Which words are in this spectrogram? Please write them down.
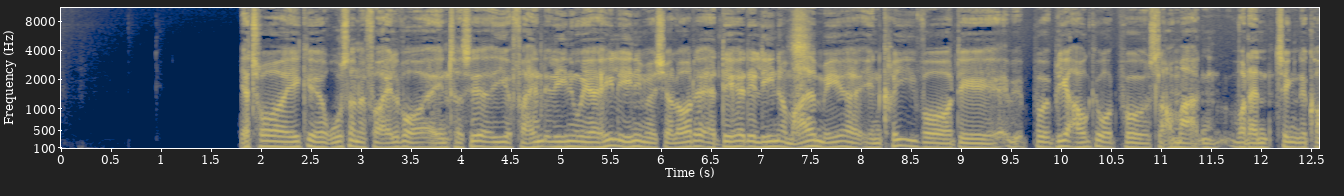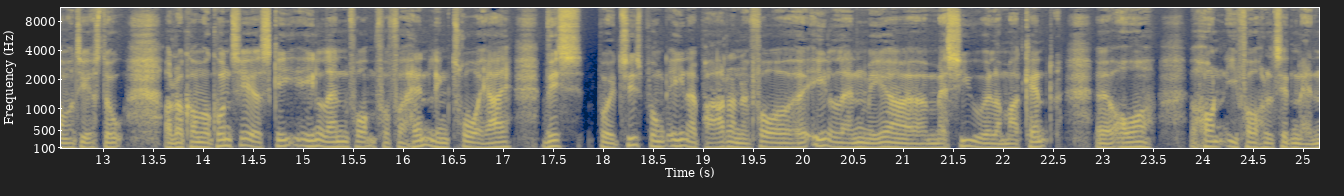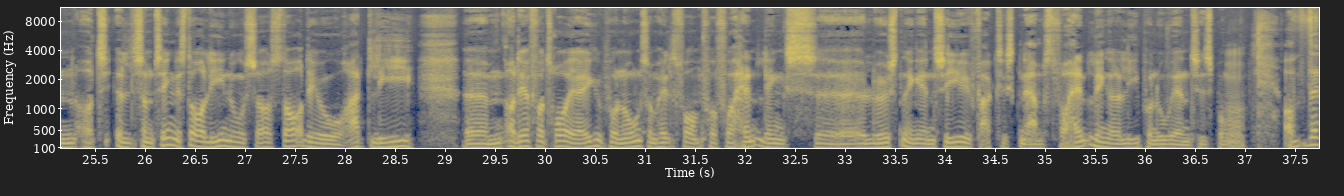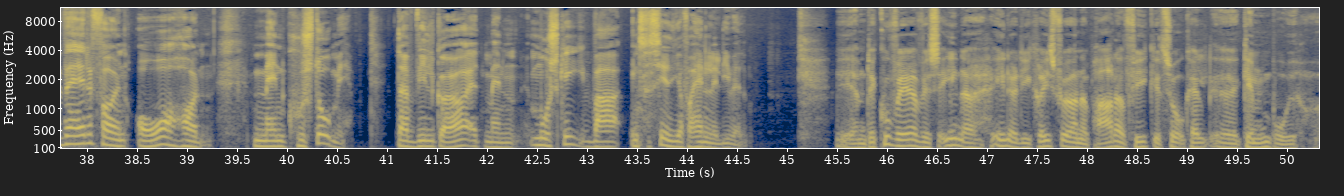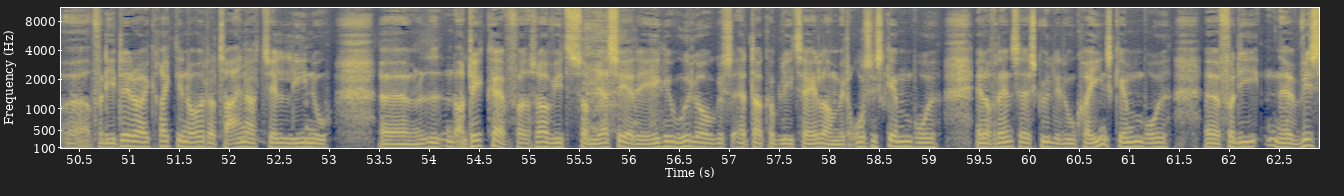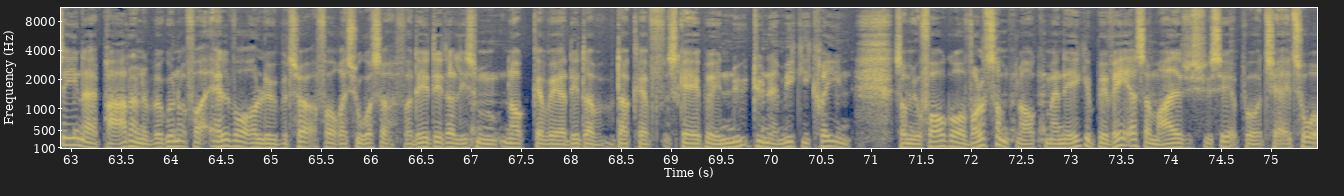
Jeg tror ikke, at russerne for alvor er interesseret i at forhandle lige nu. Jeg er helt enig med Charlotte, at det her det ligner meget mere en krig, hvor det øh, bliver afgjort på slagmarken, hvordan tingene kommer til at stå. Og der kommer kun til at ske en eller anden form for forhandling, tror jeg, hvis på et tidspunkt en af parterne får øh, en eller anden mere øh, massiv eller markant øh, overhånd i forhold til den anden. Og t- øh, som tingene står lige nu, så står det jo ret lige. Øhm, og derfor tror jeg ikke på nogen som helst form for forhandlingsløsning, øh, end sige faktisk nærmest forhandlinger lige på nuværende tidspunkt. Mm. Og hvad, hvad er det for en overhånd, man kunne stå med, der ville gøre, at man måske var interesseret i at forhandle alligevel? Jamen, det kunne være, hvis en af, en af de krigsførende parter fik et såkaldt øh, gennembrud. Øh, fordi det er jo ikke rigtig noget, der tegner til lige nu. Øh, og det kan for så vidt, som jeg ser det, ikke udelukkes, at der kan blive tale om et russisk gennembrud, eller for den sags skyld et ukrainsk gennembrud. Øh, fordi øh, hvis en af parterne begynder for alvor at løbe tør for ressourcer, for det er det, der ligesom nok kan være det, der, der kan skabe en ny dynamik i krigen, som jo foregår voldsomt nok, man ikke bevæger sig meget, hvis vi ser på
